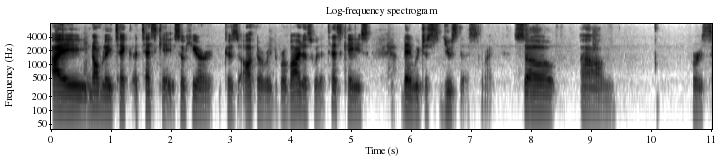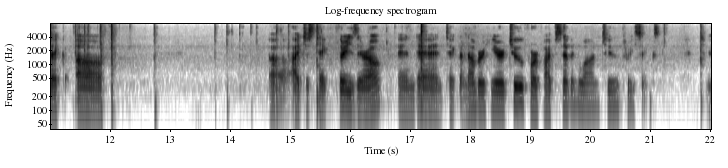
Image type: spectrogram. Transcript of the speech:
I normally take a test case. So here because the author already provide us with a test case then we just use this right? So um, for the sake of uh, I just take 3 0 and then take a number here 2 4 5 7 1 2 3 6 2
